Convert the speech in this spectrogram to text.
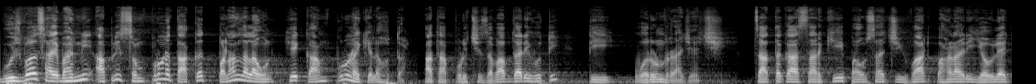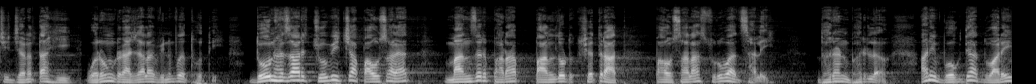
भुजबळ साहेबांनी आपली संपूर्ण ताकद पणाला लावून हे काम पूर्ण केलं होतं. आता पुढची जबाबदारी होती ती वरुणराजाची चातकासारखी पावसाची वाट पाहणारी येवल्याची जनताही वरुणराजाला विनवत होती. दोन हजार चोवीसच्या पावसाळ्यात मांजरपाडा पाणलोट क्षेत्रात पावसाला सुरुवात झाली. धरण भरलं आणि बोगद्याद्वारे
